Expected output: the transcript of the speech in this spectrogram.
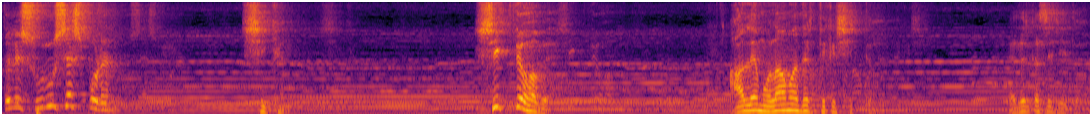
তাহলে শুরু শেষ পড়েন, শিখেন। শিখতে হবে। আলেম ওলামাদের থেকে শিখতে হবে। এদের কাছে যেতে হবে।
